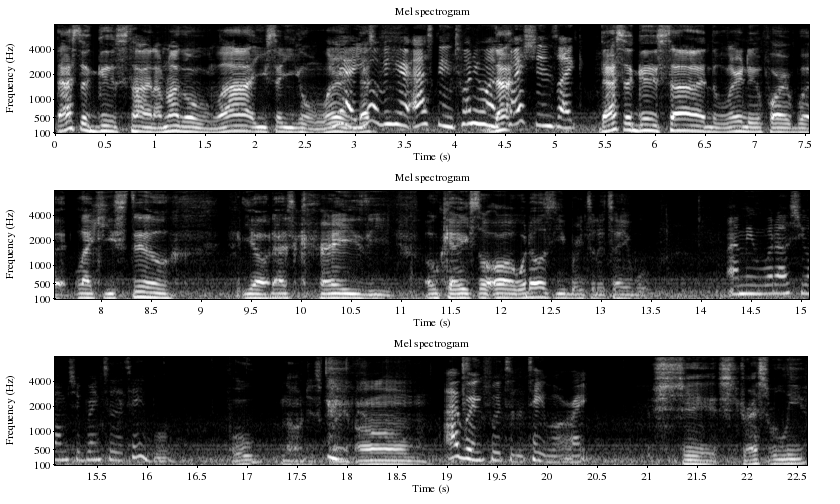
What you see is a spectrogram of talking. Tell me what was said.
that's a good sign. I'm not gonna lie. You say you gonna learn. Yeah, you that's, over here asking 21 That- questions like, that's a good sign, the learning part. But like, you still, yo, that's crazy. Okay, so uh, what else you bring to the table? I mean, what else you want me to bring to the table? Food? No, I'm just playing. um, I bring food to the table, right? shit, stress relief.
